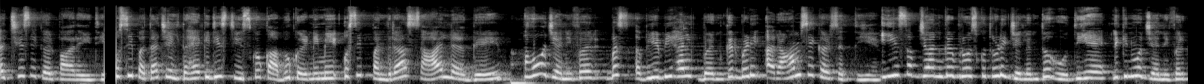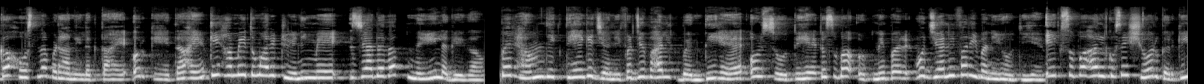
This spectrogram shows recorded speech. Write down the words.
अच्छे से कर पा रही थी। उसे पता चलता है कि जिस चीज़ को काबू करने में उसे पंद्रह साल लग गए। वो जेनिफर बस अभी अभी हल्क बनकर बड़ी आराम से कर सकती है। ये सब जानकर ब्रोस को थोड़ी जलन तो होती है, लेकिन वो जेनिफर का हौसला बढ़ाने लगता है और कहता है कि हमें तुम्हारी ट्रेनिंग में ज़्यादा वक्त नहीं लगेगा। पर हम देखते हैं कि जेनिफर जब हल्क बनती है और सोती है तो सुबह उठने पर वो जेनिफर ही बनी होती है। एक सुबह हल्क उसे शोर करके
